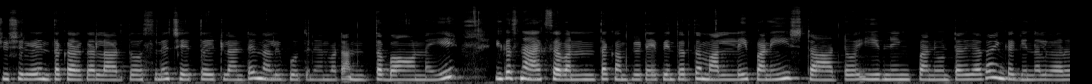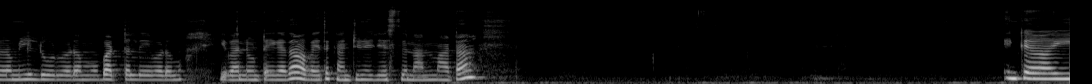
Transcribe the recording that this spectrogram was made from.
చూసిరుగా ఎంత కరకరలాడుతూ వస్తున్నాయి చేత్తో ఇట్లా అంటే నలిగిపోతున్నాయి అనమాట అంత బాగున్నాయి. ఇంకా స్నాక్స్ అవంతా కంప్లీట్ అయిపోయిన తర్వాత మళ్ళీ పని స్టార్ట్. ఈవినింగ్ పని ఉంటుంది కదా ఇంకా గిన్నెలు కడగడం నీళ్ళు ఊడవడము బట్టలు తేవడము ఇవన్నీ ఉంటాయి కదా అవైతే కంటిన్యూ చేస్తున్నాను అనమాట ఇంకా ఈ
